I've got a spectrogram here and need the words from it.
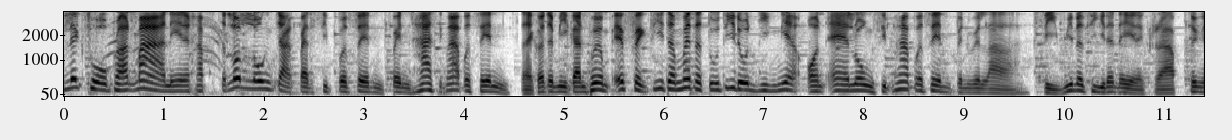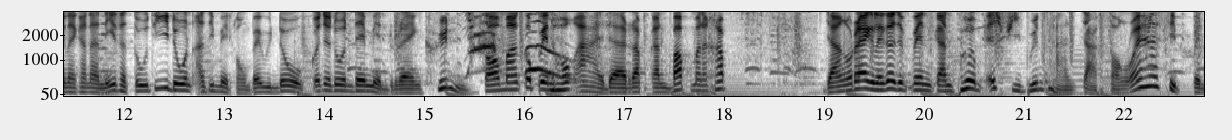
Electro Plasma อันนี้นะครับ จะลดลงจาก 80%เป็น 55%แต่ก็จะมีการเพิ่มเอฟเฟกต์ที่ทำให้ศัตรูที่โดนยิงเนี่ยออนแอร์ลง 15%เป็นเวลา 4 วินาทีนั่นเองนะครับ ซึ่งในขณะนี้ศัตรูที่โดนอัลติเมทของแบวินโดก็จะโดนเดเมจแรงขึ้น ต่อมาก็เป็นฮอกอายได้รับการบัฟมานะครับ อย่างแรกเลยก็จะเป็นการเพิ่ม HP พื้นฐานจาก 250 เป็น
